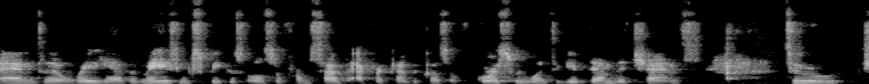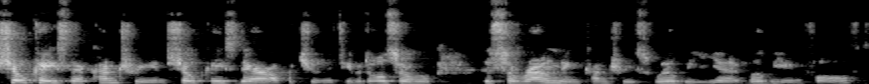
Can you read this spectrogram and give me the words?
And uh, already have amazing speakers also from south africa because of course we want to give them the chance to showcase their country and showcase their opportunity but also the surrounding countries will be uh, will be involved.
